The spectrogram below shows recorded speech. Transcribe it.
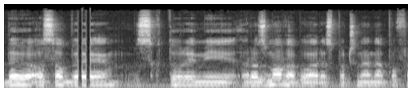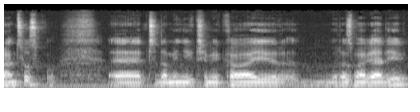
były osoby, z którymi rozmowa była rozpoczynana po francusku, e, czy Dominik, czy Mikołaj rozmawiali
